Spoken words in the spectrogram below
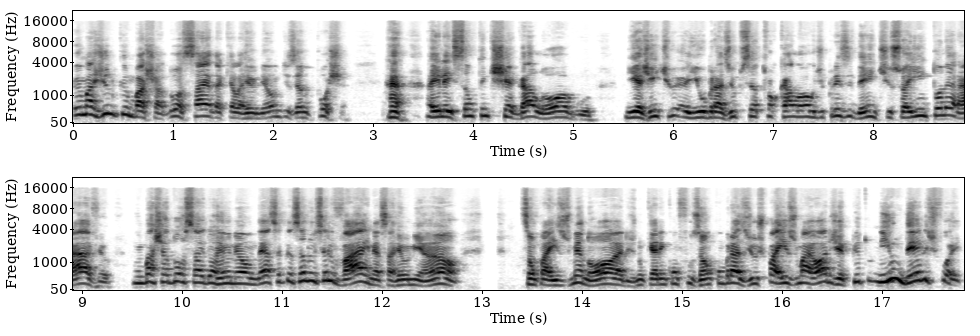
Eu imagino que o embaixador saia daquela reunião dizendo: Poxa, a eleição tem que chegar logo. E a gente e o Brasil precisa trocar logo de presidente. Isso aí é intolerável. O embaixador sai de uma reunião dessa pensando isso, ele vai nessa reunião. São países menores, não querem confusão com o Brasil. Os países maiores, repito, nenhum deles foi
